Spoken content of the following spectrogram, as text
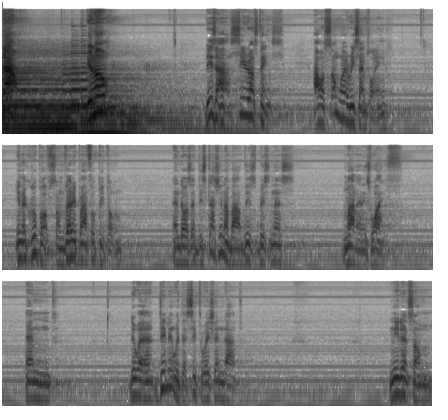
Now, you know, these are serious things. I was somewhere recently in a group of some very powerful people, and there was a discussion about this business man and his wife. And they were dealing with a situation that needed some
